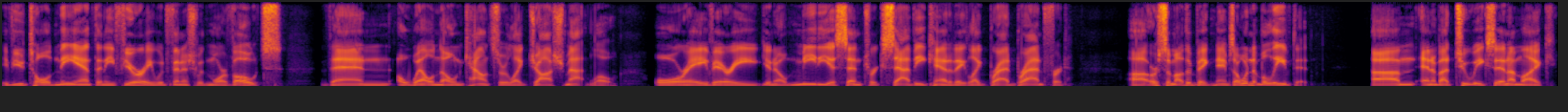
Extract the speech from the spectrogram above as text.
if you told me Anthony Furey would finish with more votes than a well known counselor like Josh Matlow or a very, you know, media centric savvy candidate like Brad Bradford uh, or some other big names, I wouldn't have believed it. Um, and about two weeks in, I'm like,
